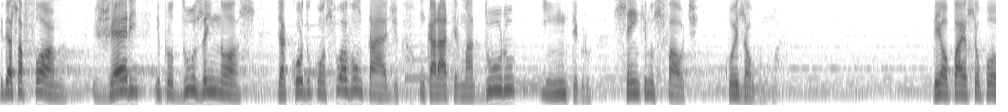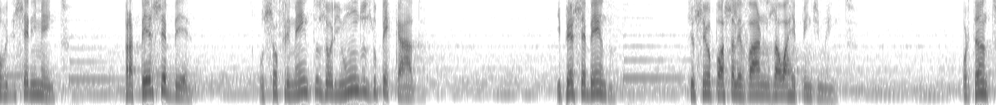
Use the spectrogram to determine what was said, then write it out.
e dessa forma gere e produza em nós, de acordo com a Sua vontade, um caráter maduro e íntegro, sem que nos falte coisa alguma. Dê ao Pai ao seu povo discernimento para perceber os sofrimentos oriundos do pecado e percebendo que o Senhor possa levar-nos ao arrependimento. Portanto,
